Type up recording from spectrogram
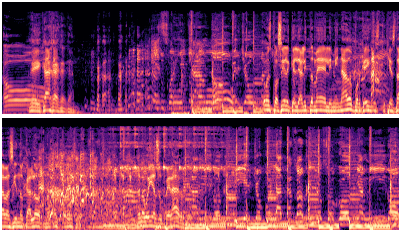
Oh. Sí, ja, ja, ja, ja. Escuchando el show ¿Cómo es posible que el diablito me haya eliminado? Porque dije que estaba haciendo calor, no más por eso. No lo voy a superar. y el chocolate sobre los ojos, mi amigo.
